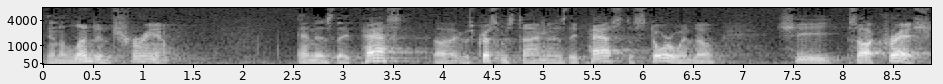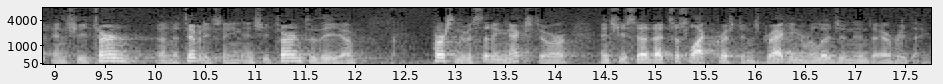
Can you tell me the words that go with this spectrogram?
in a London tram. And as they passed uh, it was Christmas time, and as they passed a store window, she saw a creche, and she turned, a nativity scene, and she turned to the uh, person who was sitting next to her, and she said, That's just like Christians, dragging religion into everything.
